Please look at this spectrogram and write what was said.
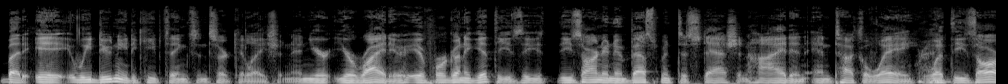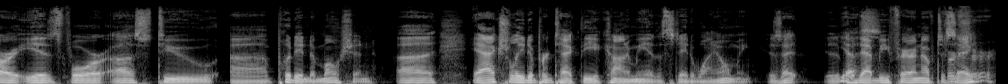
But it, we do need to keep things in circulation, and you're you're right. If, if we're going to get these, these these aren't an investment to stash and hide and, and tuck away. What these are is for us to uh, put into motion, uh, actually to protect the economy of the state of Wyoming. Is that Yes. would that be fair enough to For say? sure.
